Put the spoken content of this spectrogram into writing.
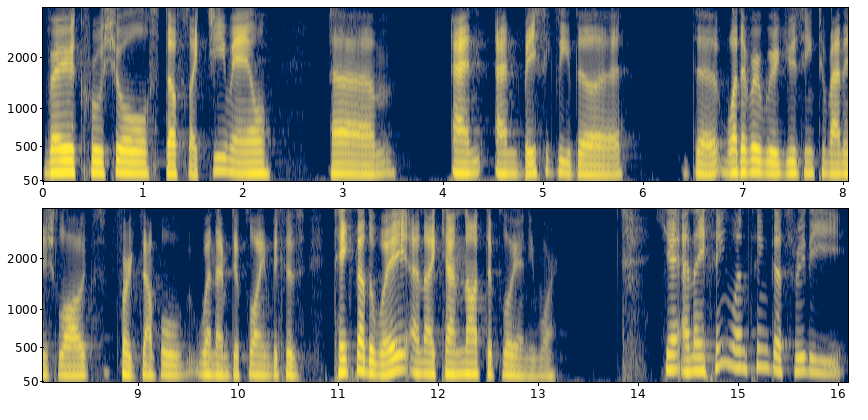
very crucial stuff like Gmail um, and and basically the the whatever we're using to manage logs, for example, when I'm deploying, because take that away and I cannot deploy anymore. Yeah, and I think one thing that's really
